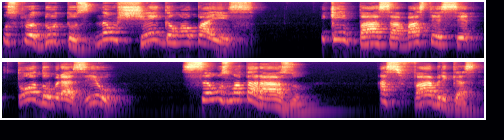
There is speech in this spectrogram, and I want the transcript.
os produtos não chegam ao país. E quem passa a abastecer todo o Brasil são os Matarazzo. As fábricas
